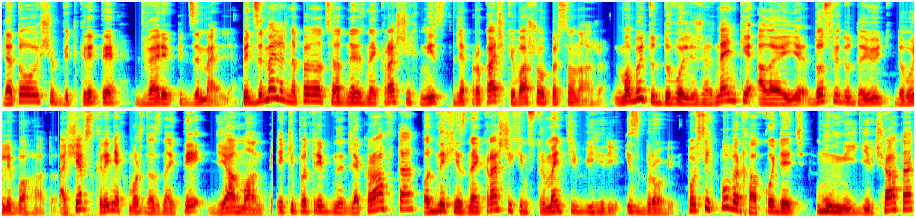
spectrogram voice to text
для того, щоб відкрити двері в підземелля. Підземелля, напевно, це одне з найкращих місць для прокачки вашого персонажа. Моби тут доволі жирненькі, але досвіду дають доволі багато. А ще в скринях можна знайти діаманти, які потрібні для крафта, одних із найкращих інструментів в ігрі і зброї. По всіх поверхах ходять мумії дівчата,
